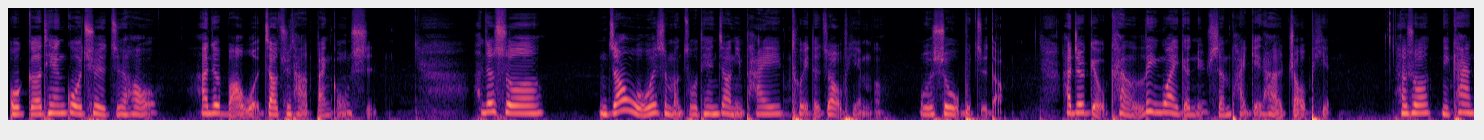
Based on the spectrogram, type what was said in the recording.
我隔天过去之后，他就把我叫去他的办公室，他就说，你知道我为什么昨天叫你拍腿的照片吗？我说我不知道。他就给我看了另外一个女生拍给他的照片，他说，你看，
